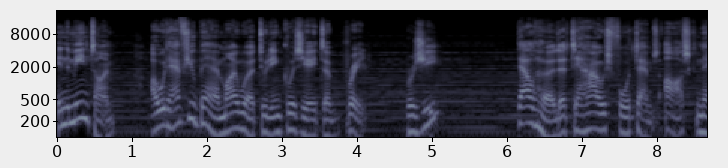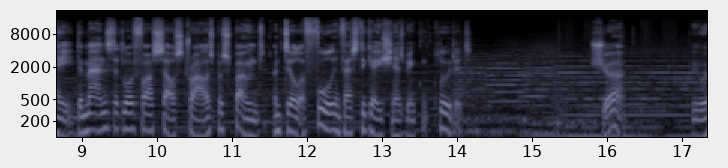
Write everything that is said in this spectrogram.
In the meantime, I would have you bear my word to the Inquisitor Brigitte. Tell her that the House Fortemps asks, nay, demands that Lord Farcell's trial is postponed until a full investigation has been concluded. Sure. We were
